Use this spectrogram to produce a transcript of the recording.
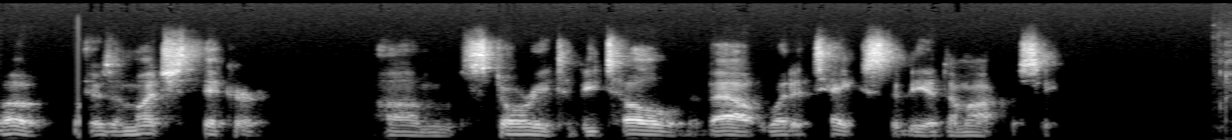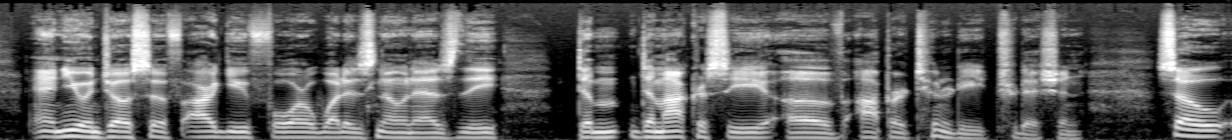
vote. There's a much thicker um, story to be told about what it takes to be a democracy. And you and Joseph argue for what is known as the dem- democracy of opportunity tradition. So,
